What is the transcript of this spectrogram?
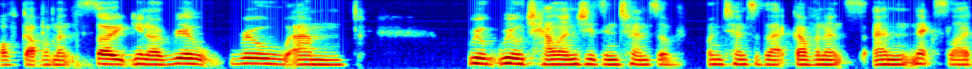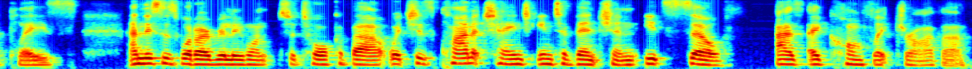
of governments. So you know, real real um, real real challenges in terms of in terms of that governance. And next slide, please. And this is what I really want to talk about, which is climate change intervention itself as a conflict driver.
